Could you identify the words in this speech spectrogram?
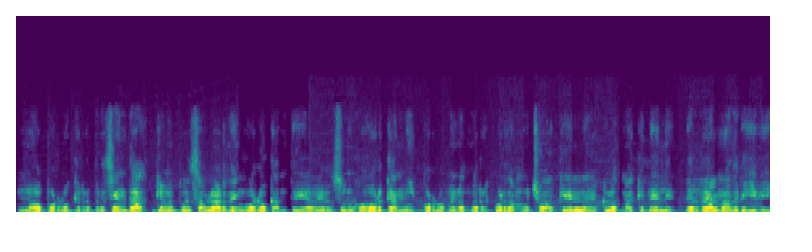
¿no? Por lo que representa. ¿Qué me puedes hablar de N'Golo Kanté? A ver, es un jugador que a mí por lo menos me recuerda mucho a aquel eh, Claude Makelele del Real Madrid y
